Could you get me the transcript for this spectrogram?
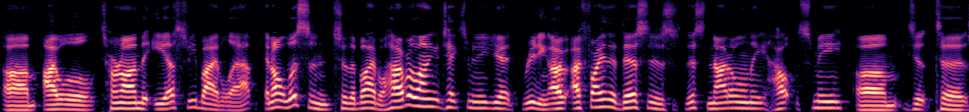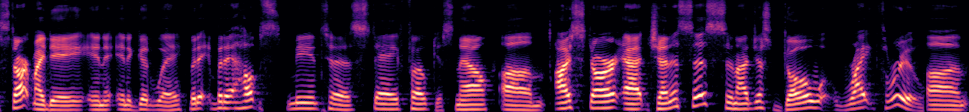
Um, I will turn on the ESV Bible app and I'll listen to the Bible, however long it takes me to get reading. I, I find that this is this not only helps me um, to, to start my day in a, in a good way, but it, but it helps me to stay focused. Now, um, I start at Genesis and I just go right through. Um,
